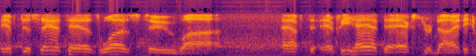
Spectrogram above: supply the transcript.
if DeSantis was to uh, have to, if he had to extradite him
